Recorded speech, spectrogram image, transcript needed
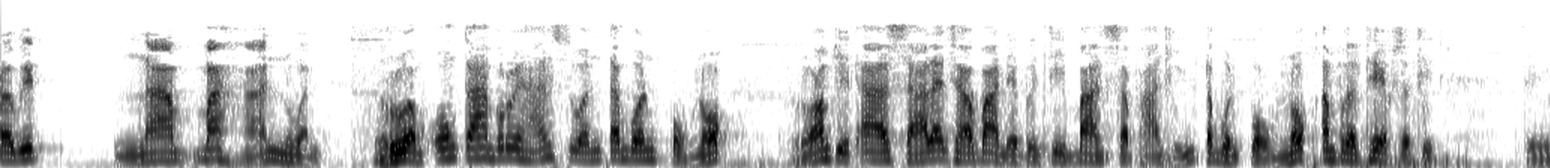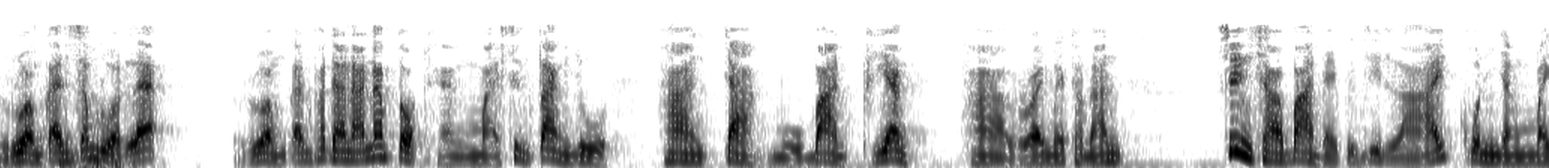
รวิทย์นามมหานวลร่วมองค์การบริหารส่วนตำบลโป่งนกพร้อมจิตอาสาและชาวบ้านในพื้นที่บ้านสะพานหินตำบลโป่งนกอำเภอเทพสถิตได้ร่วมกันสำรวจและร่วมกันพัฒนาน้ำตกแห่งใหม่ซึ่งตั้งอยู่ห่างจากหมู่บ้านเพียง 500 เมตรเท่านั้น ซึ่งชาวบ้านในพื้นที่หลายคนยังไม่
